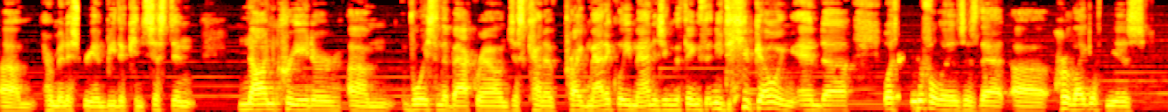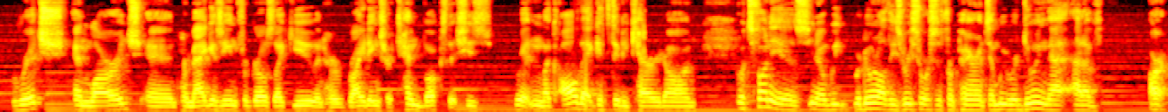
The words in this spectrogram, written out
um, her ministry and be the consistent non-creator um, voice in the background, just kind of pragmatically managing the things that need to keep going. And uh, what's beautiful is is that uh, her legacy is rich and large, and her magazine for girls like you, and her writings, her ten books that she's written, like all that gets to be carried on. What's funny is, you know, we, we're doing all these resources for parents, and we were doing that out of our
